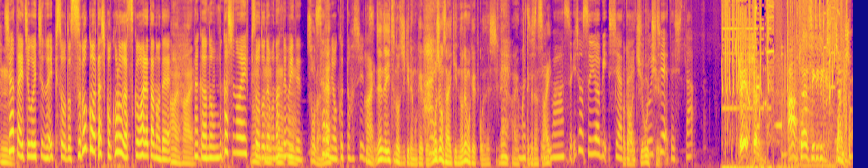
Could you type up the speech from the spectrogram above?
うんシアター151のエピソード、すごく私心が救われたので、はいはいなん。かあの、昔のエピソードでも何でもいいんでうんうんうんうん、そうだねさらに送ってほしいです。はい、全然いつの時期でも結構、はいもちろん最近のでも結構ですしね、はい、お送って待ちしてください。います。以上、水曜日、シアター151へでした。Junction.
